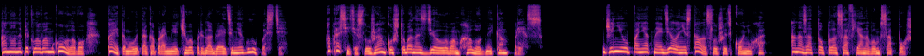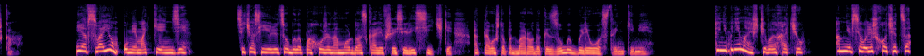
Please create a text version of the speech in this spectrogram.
Оно напекло вам голову, поэтому вы так опрометчиво предлагаете мне глупости. Попросите служанку, чтобы она сделала вам холодный компресс». Дженнива понятное дело, не стала слушать конюха. Она затопала Софьяновым сапожком. «Я в своем уме, Маккензи!» Сейчас ее лицо было похоже на морду оскалившейся лисички от того, что подбородок и зубы были остренькими. «Ты не понимаешь, чего я хочу, а мне всего лишь хочется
